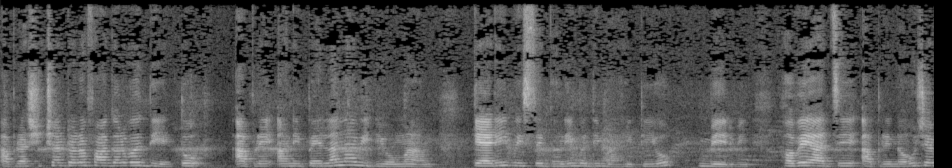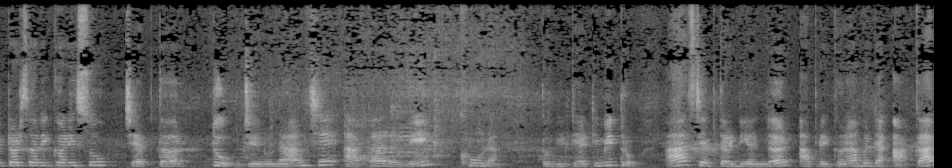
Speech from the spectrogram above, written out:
આપણા શિક્ષણ તરફ આગળ વધીએ. તો આપણે આની પહેલાંના વિડીયોમાં કેરી વિશે ઘણી બધી માહિતીઓ મેળવી. હવે આજે આપણે નવું ચેપ્ટર શરૂ કરીશું. ચેપ્ટર ટુ, જેનું નામ છે આકાર અને ખૂણા. તો વિદ્યાર્થી મિત્રો, આ ચેપ્ટરની અંદર આપણે ઘણા બધા આકાર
